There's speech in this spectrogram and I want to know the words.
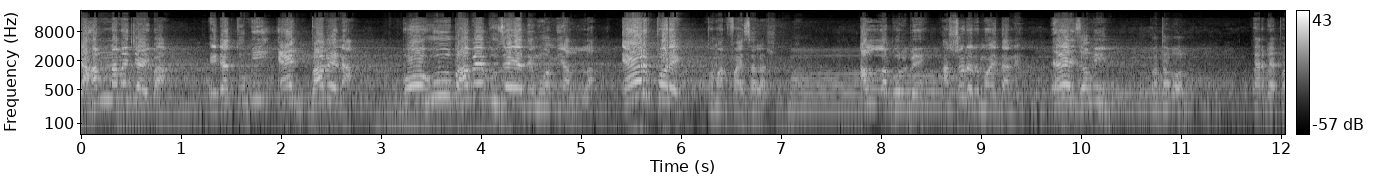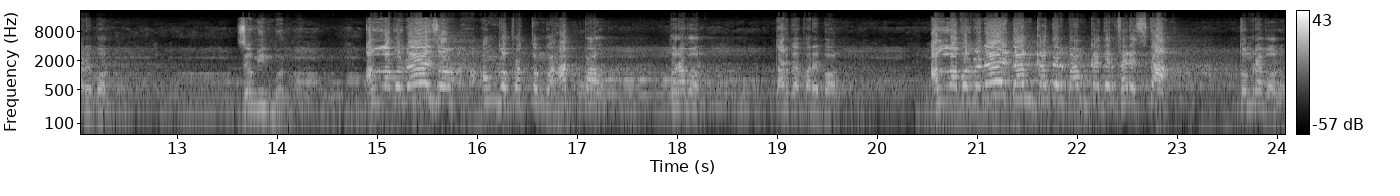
জাহান্নামে যাইবা, এটা তুমি না, বহুভাবে বুঝাইয়া দেবো আমি আল্লাহ। এরপরে তোমার ফয়সালা শুনব। আল্লাহ বলবে আসরের ময়দানে, এই জমিন, কথা বল, তার ব্যাপারে বল। জমিন বল। আল্লাহ বলবে, এই অঙ্গ প্রত্যঙ্গ, হাত পাও। তোরা বল, তার ব্যাপারে বল। আল্লাহ বলবেন, এই ডান কাদের, বাম কাদের ফেরেস্তা তোমরা বলো।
